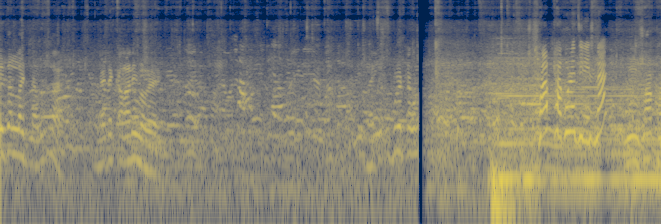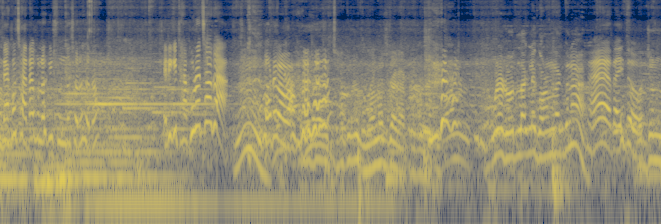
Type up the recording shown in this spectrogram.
লেজার লাইট না বুঝলা? মানে এটা কালারিং হবে আর কি। সব ঠাকুরের জিনিস না। দেখো ছাতাগুলো কি সুন্দর ছোট ছোট। এটা কি ঠাকুরের ছাতা? ওরে বাবা। ঠাকুরের ঘুমানোর জায়গা পুরো রোদ লাগলে গরম লাগবে না? হ্যাঁ তাই তো। ওর জন্য।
